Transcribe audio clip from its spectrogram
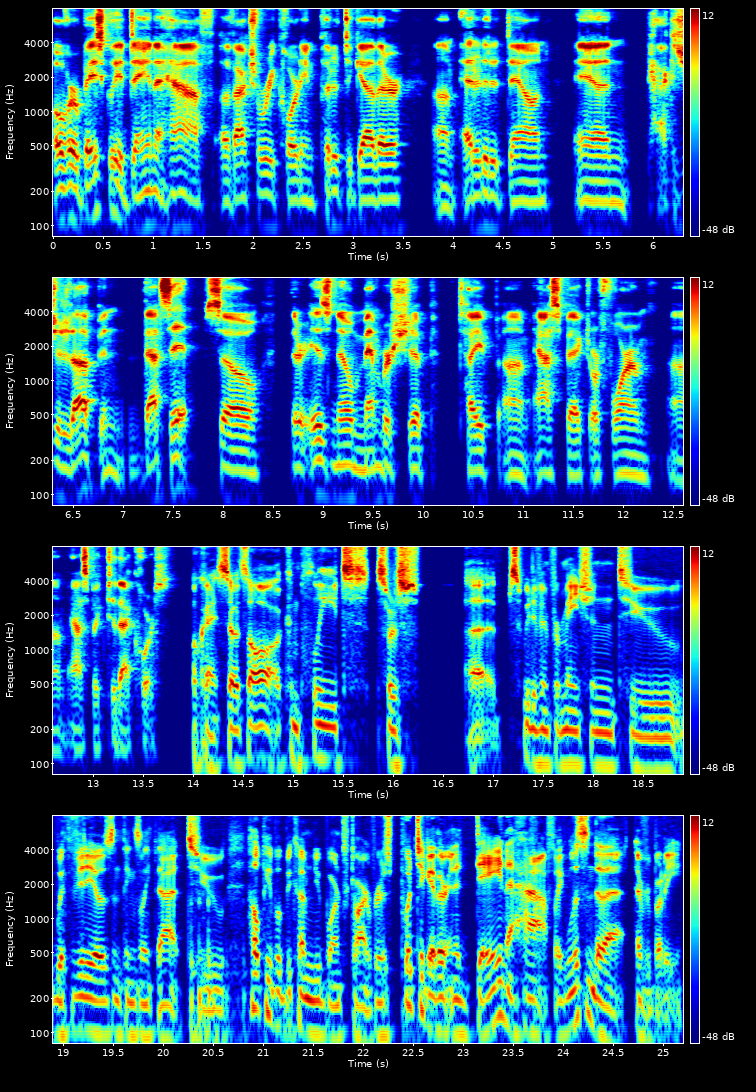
over basically a day and a half of actual recording, put it together, um, edited it down, and packaged it up, and that's it. So there is no membership type um, aspect or forum um, aspect to that course. Okay, so it's all a complete sort of uh, suite of information to with videos and things like that to help people become newborn photographers put together in a day and a half. Like, listen to that, everybody.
